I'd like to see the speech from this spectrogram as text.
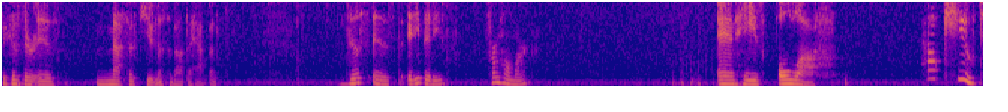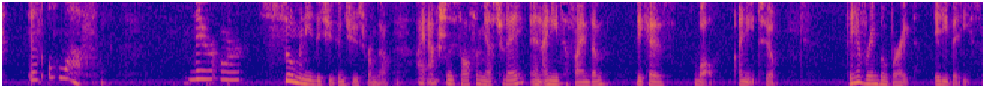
because there is massive cuteness about to happen. This is the Itty Bitties from Hallmark. And he's Olaf. How cute is Olaf? There are so many that you can choose from, though. I actually saw some yesterday, and I need to find them because, well, I need to. They have Rainbow Brite itty bitties.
